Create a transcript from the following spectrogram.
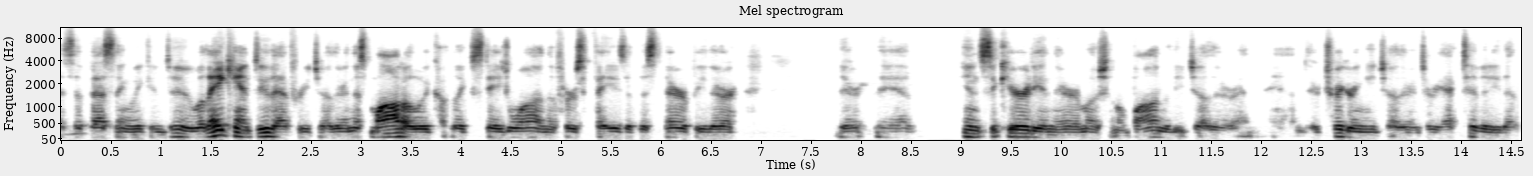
That's the best thing we can do. Well, they can't do that for each other. In this model, we call like stage one, the first phase of this therapy, they're they're, they have insecurity in their emotional bond with each other and, and they're triggering each other into reactivity that,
